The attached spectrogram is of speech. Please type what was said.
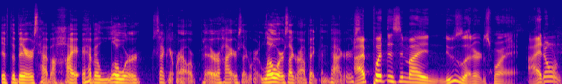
if the Bears have a high, have a lower second round or higher second, lower second round pick than the Packers? I put this in my newsletter this morning. I don't.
